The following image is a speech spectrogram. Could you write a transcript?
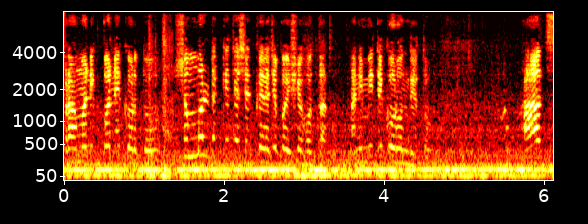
प्रामाणिकपणे करतो शंभर टक्के त्या शेतकऱ्याचे पैसे होतात आणि मी ते करून देतो. आज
